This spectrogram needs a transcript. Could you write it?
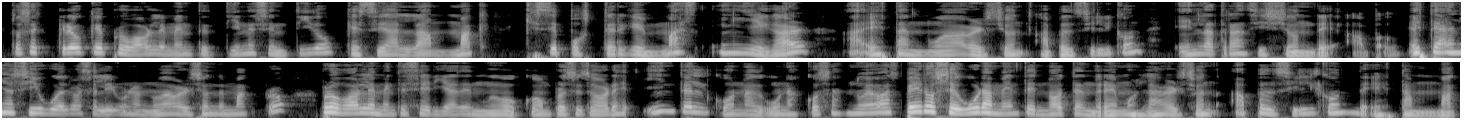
entonces creo que probablemente tiene sentido que sea la Mac que se postergue más en llegar a esta nueva versión Apple Silicon en la transición de Apple. Este año si vuelve a salir una nueva versión de Mac Pro, probablemente sería de nuevo con procesadores Intel con algunas cosas nuevas, pero seguramente no tendremos la versión Apple Silicon de esta Mac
